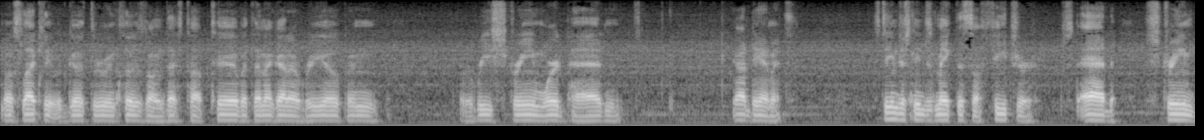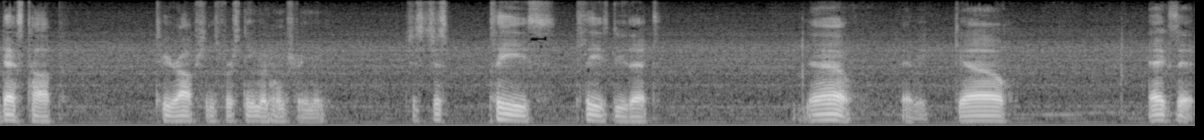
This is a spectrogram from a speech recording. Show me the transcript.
Most likely it would go through and close it on the desktop too, but then I gotta reopen or restream WordPad. God damn it. Steam just needs to make this a feature. Just add stream desktop to your options for Steam in-home streaming. Just, just please, please do that. No. There we go. Exit.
